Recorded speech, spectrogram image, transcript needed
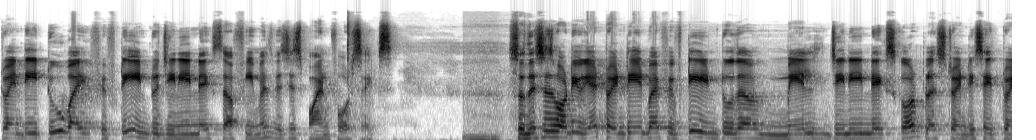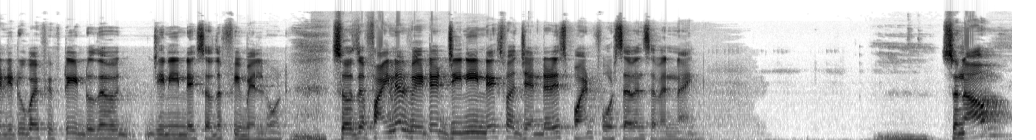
22 by 50 into Gini index of females which is 0.46. So this is what you get 28 by 50 into the male Gini index score plus 26 22 by 50 into the Gini index of the female node. So the final weighted Gini index for gender is 0.4779. So now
